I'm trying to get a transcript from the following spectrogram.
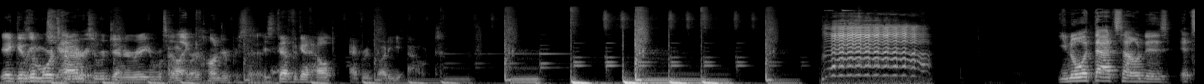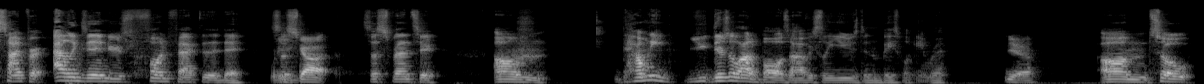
yeah, it gives them more time to regenerate and to recover. like hundred percent. it's definitely gonna help everybody out. You know what that sound is? It's time for Alexander's fun fact of the day. What So, do you got? so Spencer, um, how many? You, there's a lot of balls obviously used in a baseball game, right? Yeah. Um, so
